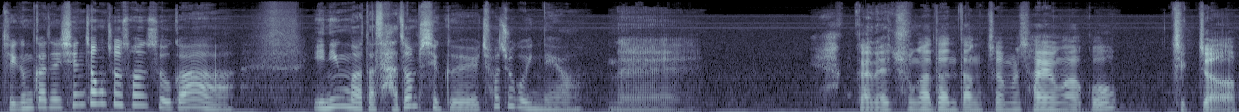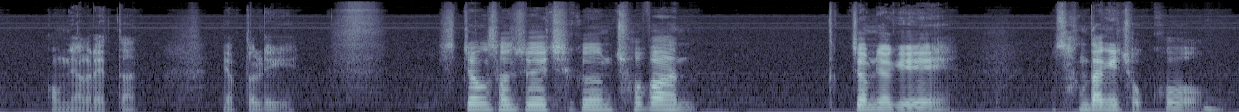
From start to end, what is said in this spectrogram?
지금까지 신정주 선수가 이닝마다 4점씩을 쳐주고 있네요. 네. 약간의 중하단 당점을 사용하고 직접 공략을 했던 옆돌리기. 신정 선수의 지금 초반 득점력이 상당히 좋고 음.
